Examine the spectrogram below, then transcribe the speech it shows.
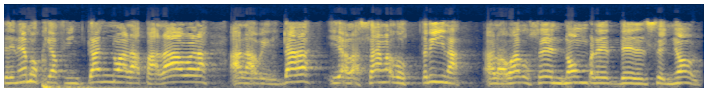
tenemos que afincarnos a la palabra, a la verdad y a la sana doctrina. Alabado sea el nombre del Señor.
